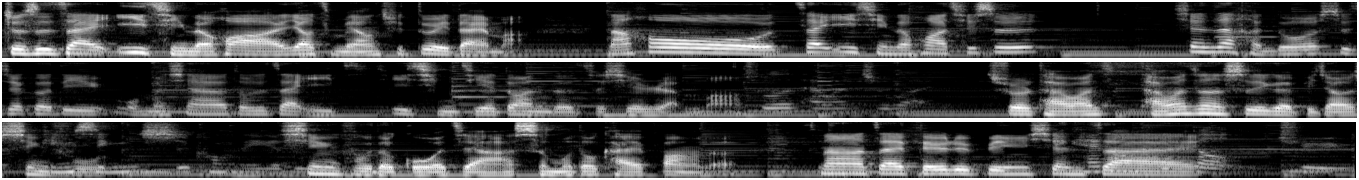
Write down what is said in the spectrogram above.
就是在疫情的话，要怎么样去对待嘛？然后在疫情的话，其实现在很多世界各地，我们现在都是在疫疫情阶段的这些人嘛。除了台湾之外，除了台湾，台湾真的是一个比较幸福、平行时空的一个幸福的国家，什么都开放了。那在菲律宾现在去，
